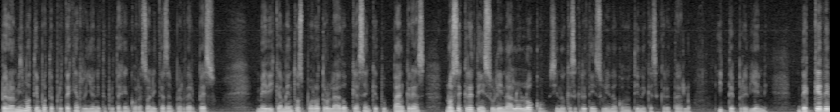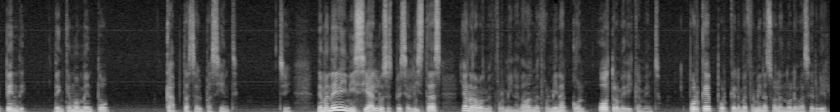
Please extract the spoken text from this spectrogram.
pero al mismo tiempo te protegen riñón y te protegen corazón y te hacen perder peso. Medicamentos, por otro lado, que hacen que tu páncreas no secrete insulina a lo loco, sino que secrete insulina cuando tiene que secretarlo y te previene. ¿De qué depende? De en qué momento captas al paciente. ¿sí? De manera inicial, los especialistas ya no damos metformina, damos metformina con otro medicamento. ¿Por qué? Porque la metformina sola no le va a servir.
